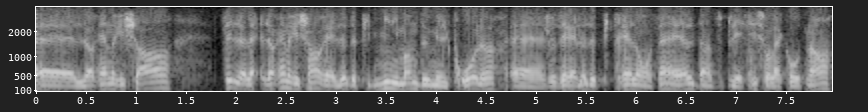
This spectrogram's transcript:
euh, Lorraine Richard, Lorraine Richard est là depuis minimum 2003, là. Euh, je dirais là depuis très longtemps, elle, dans Duplessis sur la côte nord.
